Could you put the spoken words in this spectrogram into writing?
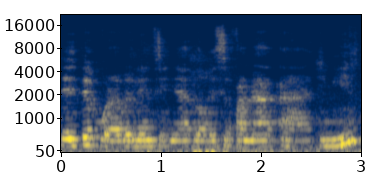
Tete por haberle enseñado ese fanart a Jimin.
